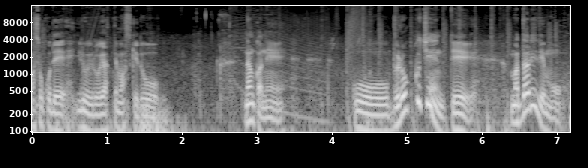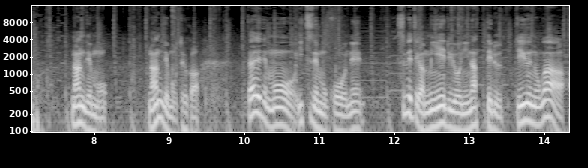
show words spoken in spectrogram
まあ、そこでいろいろやってますけどなんかねこうブロックチェーンって、まあ、誰でも何でも何でもというか誰でもいつでもこうね全てが見えるようになってるっていうのが、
